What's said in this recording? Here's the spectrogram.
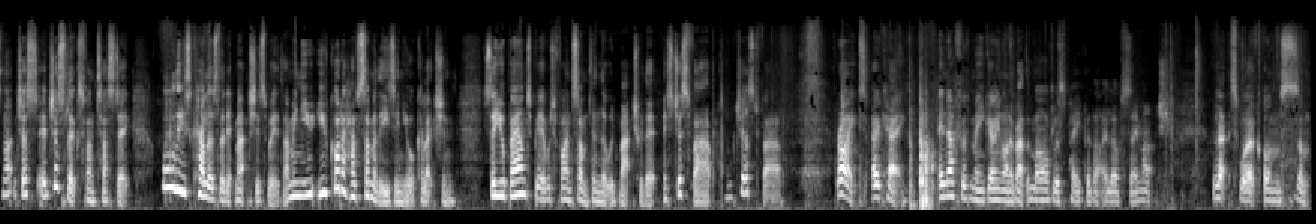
it's not just it just looks fantastic. All these colours that it matches with. I mean you you've got to have some of these in your collection. So you're bound to be able to find something that would match with it. It's just fab. Just fab. Right okay. Enough of me going on about the marvellous paper that I love so much. Let's work on some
